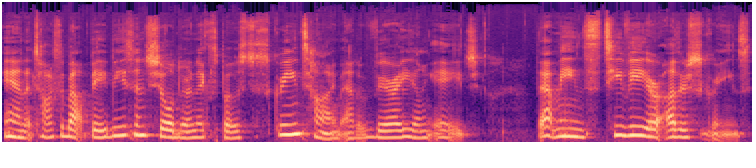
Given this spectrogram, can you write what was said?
and it talks about babies and children exposed to screen time at a very young age. That means TV or other screens,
